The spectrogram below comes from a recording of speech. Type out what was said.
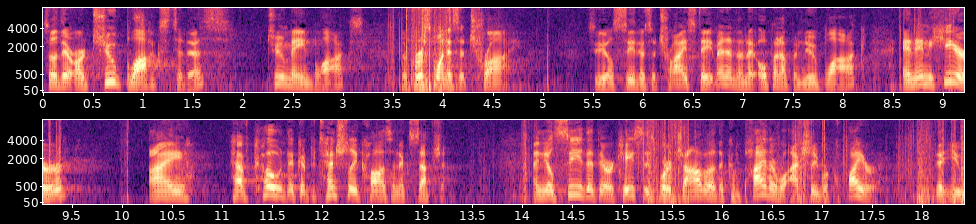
So there are two blocks to this, two main blocks. The first one is a try. So you'll see there's a try statement, and then I open up a new block. And in here, I have code that could potentially cause an exception. And you'll see that there are cases where Java, the compiler, will actually require that you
